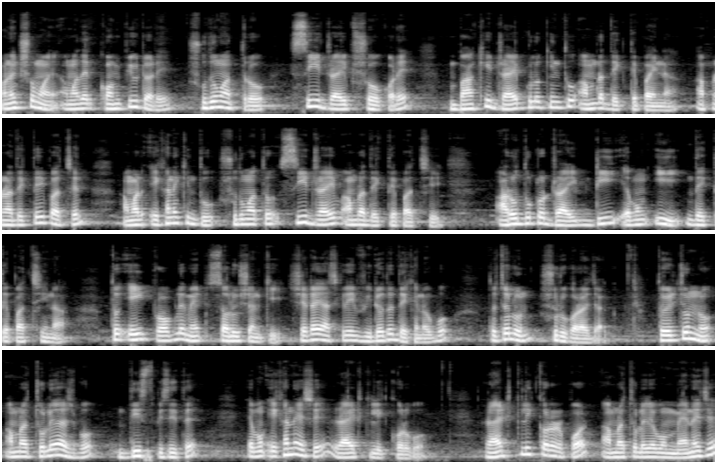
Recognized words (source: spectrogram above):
অনেক সময় আমাদের কম্পিউটারে শুধুমাত্র সি ড্রাইভ শো করে, বাকি ড্রাইভগুলো কিন্তু আমরা দেখতে পাই না। আপনারা দেখতেই পাচ্ছেন, আমার এখানে কিন্তু শুধুমাত্র সি ড্রাইভ আমরা দেখতে পাচ্ছি। আরও দুটো ড্রাইভ ডি এবং ই দেখতে পাচ্ছি না। তো এই প্রবলেমের সলিউশন কি? সেটাই আজকের এই ভিডিওতে দেখে নেব। তো চলুন শুরু করা যাক। তো এর জন্য আমরা চলে আসব দিস পিসিতে এবং এখানে এসে রাইট ক্লিক করব। রাইট ক্লিক করার পর আমরা চলে যাব ম্যানেজে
